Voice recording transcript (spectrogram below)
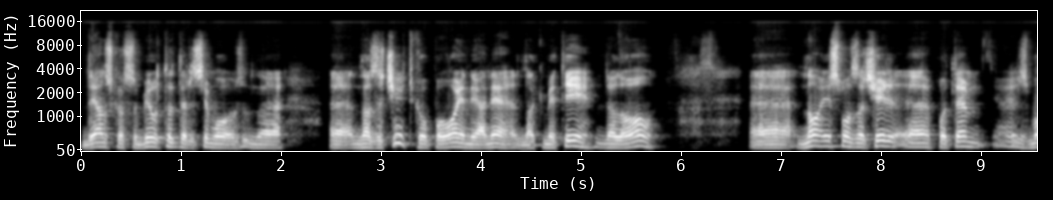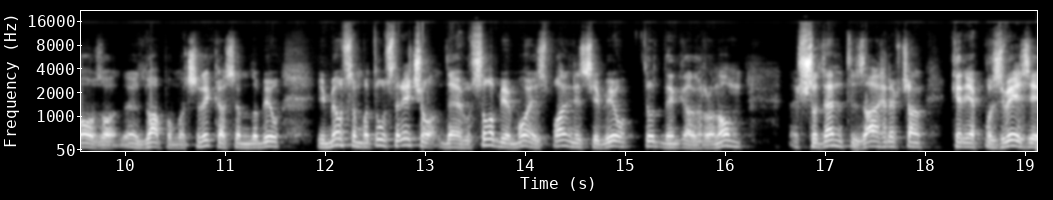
dejansko sem bil tudi recimo, na, uh, na začetku po vojni, ne, na kmetiji deloval. No, in smo začeli potem z mozo, dva pomočnika sem dobil. Imel sem pa to srečo, da je v sobi moje spolnici bil tudi nek agronom, študent Zagrebčan, ker je po zvezi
